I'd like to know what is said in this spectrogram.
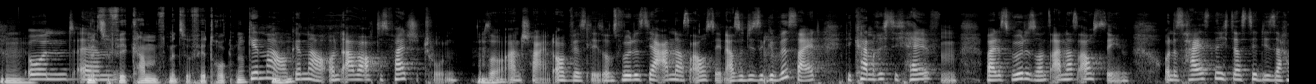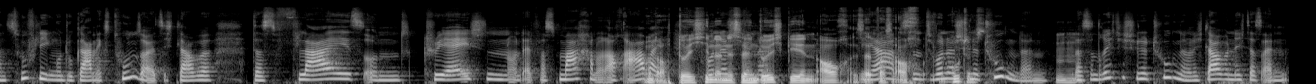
Mhm. Und, ähm, mit zu viel Kampf, mit zu viel Druck, ne? Genau, mhm. genau. Und aber auch das Falsche tun. Mhm. So anscheinend, obviously. Sonst würde es ja anders aussehen. Also diese Gewissheit, die kann richtig helfen, weil es würde sonst anders aussehen. Und das heißt nicht, dass dir die Sachen zufliegen und du gar nichts tun sollst. Ich glaube, dass Fleiß und Creation und etwas machen und auch Arbeit. Und auch durch Hindernisse hindurchgehen auch ist ja, etwas auch. Das sind wunderschöne Gutes. Tugenden. Mhm. Das sind richtig schöne Tugenden. Und ich glaube nicht, dass ein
